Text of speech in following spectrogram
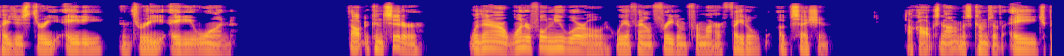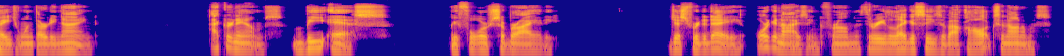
pages 380 and 381. Thought to consider Within our wonderful new world, we have found freedom from our fatal obsession. Alcoholics Anonymous comes of age, page 139. Acronyms BS, before sobriety. Just for today, organizing from the three legacies of Alcoholics Anonymous.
